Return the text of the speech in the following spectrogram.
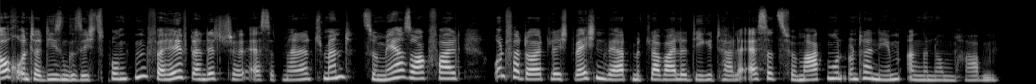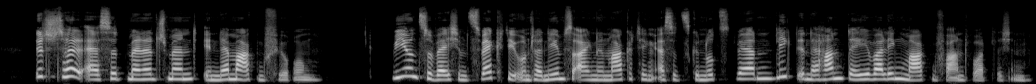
Auch unter diesen Gesichtspunkten verhilft ein Digital Asset Management zu mehr Sorgfalt und verdeutlicht, welchen Wert mittlerweile digitale Assets für Marken und Unternehmen angenommen haben. Digital Asset Management in der Markenführung. Wie und zu welchem Zweck die unternehmenseigenen Marketing-Assets genutzt werden, liegt in der Hand der jeweiligen Markenverantwortlichen.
